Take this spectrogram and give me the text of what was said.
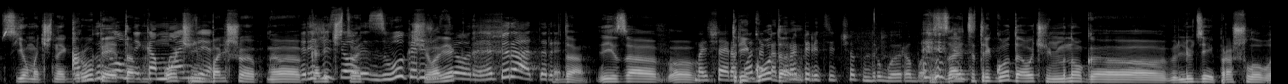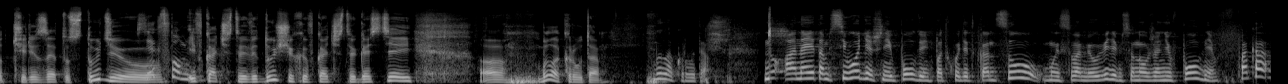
съемочной группе. Огромной Это команде. очень большое э, количество Режиссеры, звукорежиссеры, человек. операторы. Да, и за э, Большая три работа, года... которая перетечет в другую работу. За эти три года очень много людей прошло вот через эту студию. И в качестве ведущих, и в качестве гостей. Было круто. Было круто. Ну, а на этом сегодняшний полдень подходит к концу. Мы с вами увидимся, но уже не в полдень. Пока!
